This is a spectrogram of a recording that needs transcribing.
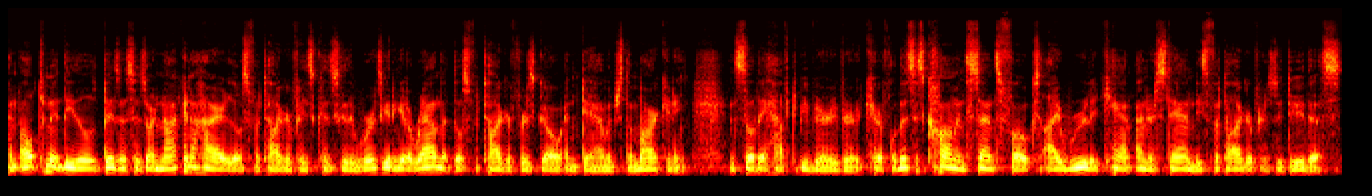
And ultimately, those businesses are not going to hire those photographers because the word's going to get around that those photographers go and damage the marketing. And so they have to be very, very careful. This is common sense, folks. I really can't understand these photographers who do this.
